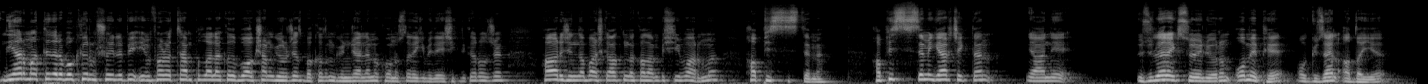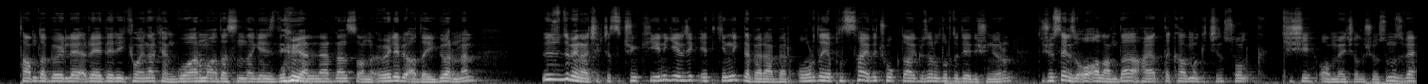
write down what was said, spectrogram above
Diğer maddelere bakıyorum şöyle bir Inferno Temple ile alakalı bu akşam göreceğiz. Bakalım güncelleme konusunda ne gibi değişiklikler olacak. Haricinde başka aklımda kalan bir şey var mı? Hapis sistemi. Hapis sistemi gerçekten yani üzülerek söylüyorum o map'i, o güzel adayı tam da böyle RDR2 oynarken Guarma adasında gezdiğim yerlerden sonra öyle bir adayı görmem üzdü beni açıkçası. Çünkü yeni gelecek etkinlikle beraber orada yapılsaydı çok daha güzel olurdu diye düşünüyorum. Düşünsenize o alanda hayatta kalmak için son kişi olmaya çalışıyorsunuz ve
